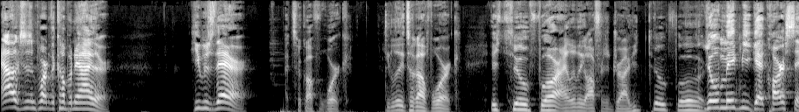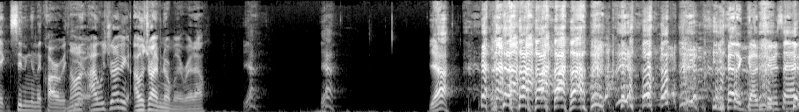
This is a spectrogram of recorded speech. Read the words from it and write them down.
Alex isn't part of the company either. He was there. I took off work. He literally took off work. It's so far. I literally offered to drive. It's so far. You'll make me get car sick sitting in the car with No, you. I was driving. I was driving normally, right, Al? Yeah. Yeah. Yeah. he had a gun to his head.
